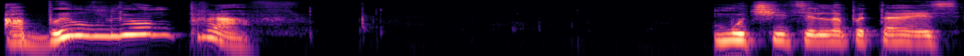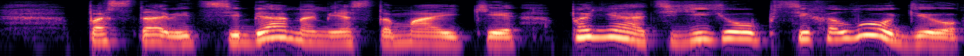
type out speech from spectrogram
А был ли он прав? Мучительно пытаясь поставить себя на место Майки, понять ее психологию,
